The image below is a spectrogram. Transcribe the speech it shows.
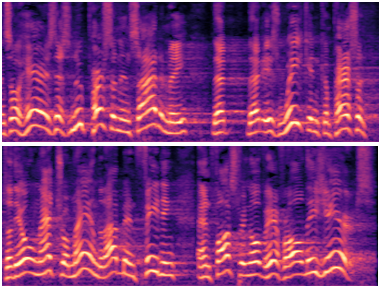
And so here is this new person inside of me that, that is weak in comparison to the old natural man that I've been feeding and fostering over here for all these years.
